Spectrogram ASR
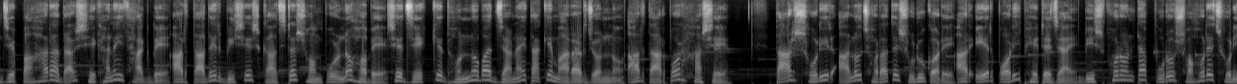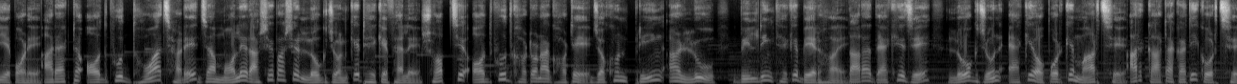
যে, পাহারাদার সেখানেই থাকবে, আর তাদের বিশেষ কাজটা সম্পূর্ণ হবে। সে জেককে ধন্যবাদ জানায় তাকে মারার জন্য, আর তারপর হাসে। তার শরীর আলো ছড়াতে শুরু করে আর এরপরই ফেটে যায়। বিস্ফোরণটা পুরো শহরে ছড়িয়ে পড়ে আর একটা অদ্ভুত ধোঁয়া ছাড়ে যা মলের আশেপাশের লোকজনকে ঢেকে ফেলে। সবচেয়ে অদ্ভুত ঘটনা ঘটে যখন প্রিং আর লু বিল্ডিং থেকে বের হয়। তারা দেখে যে লোকজন একে অপরকে মারছে আর কাটাকাটি করছে।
